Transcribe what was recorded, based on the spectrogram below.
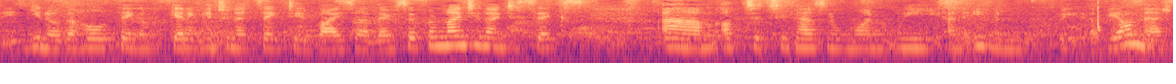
you know, the whole thing of getting internet safety advice out there. So from 1996 um, up to 2001, we and even beyond that,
